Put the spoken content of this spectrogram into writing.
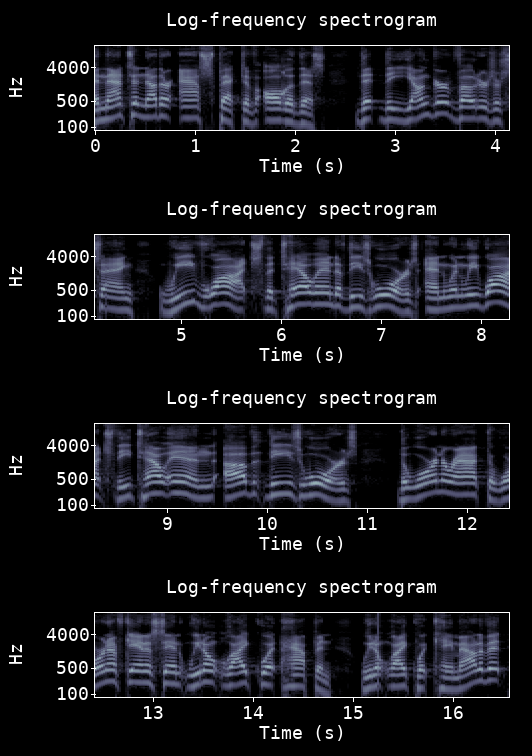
And that's another aspect of all of this that the younger voters are saying, we've watched the tail end of these wars. And when we watch the tail end of these wars, the war in Iraq, the war in Afghanistan, we don't like what happened. We don't like what came out of it.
